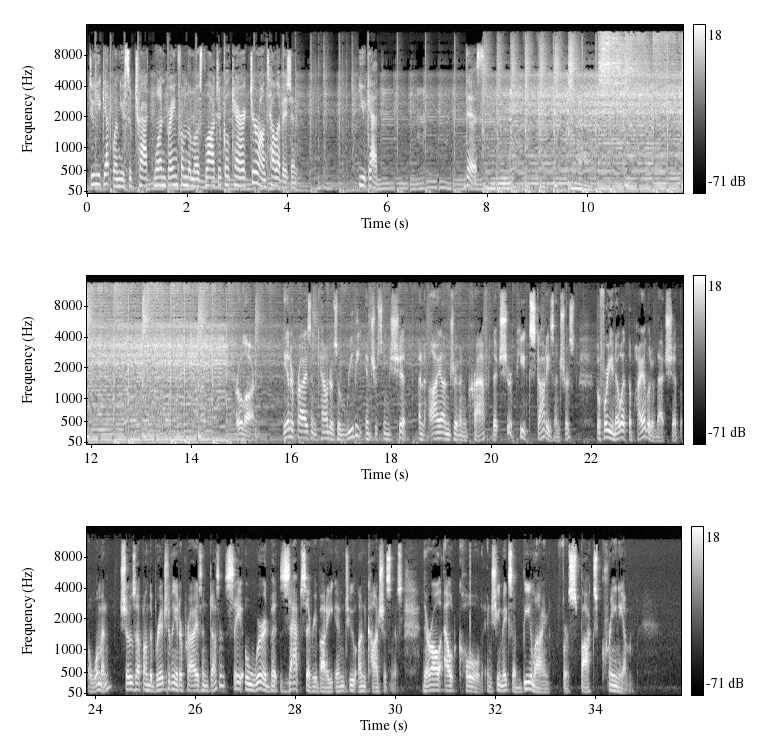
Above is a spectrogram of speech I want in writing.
Do you get when you subtract one brain from the most logical character on television? You get this. Prologue. The Enterprise encounters a really interesting ship, an ion driven craft that sure piques Scotty's interest. Before you know it, the pilot of that ship, a woman, shows up on the bridge of the Enterprise and doesn't say a word but zaps everybody into unconsciousness. They're all out cold, and she makes a beeline for Spock's cranium.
